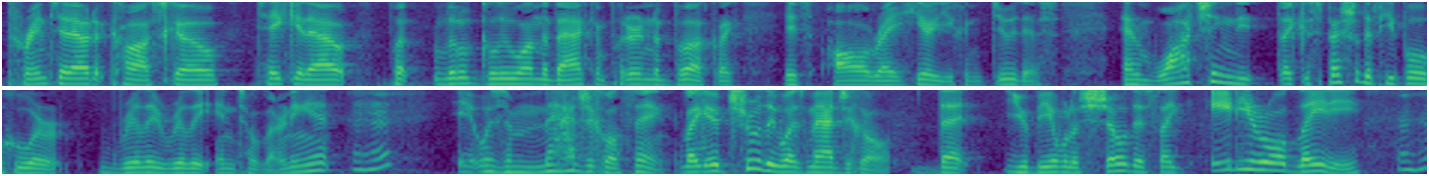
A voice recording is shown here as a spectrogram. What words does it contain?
print it out at Costco, take it out." Put little glue on the back and put it in a book. Like it's all right here. You can do this. And watching the like, especially the people who are really, really into learning it, mm-hmm. it was a magical thing. Like it truly was magical that you'd be able to show this like 80 year old lady mm-hmm.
